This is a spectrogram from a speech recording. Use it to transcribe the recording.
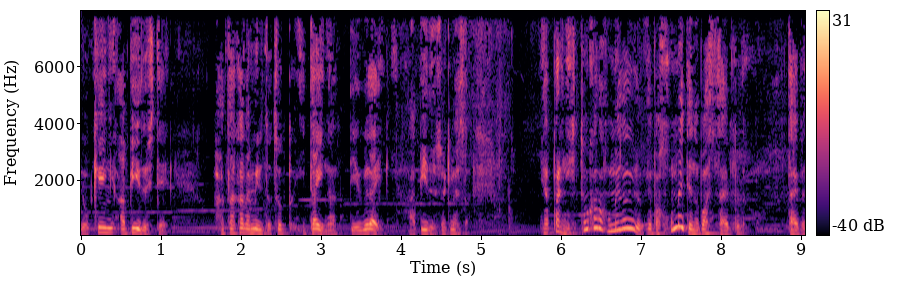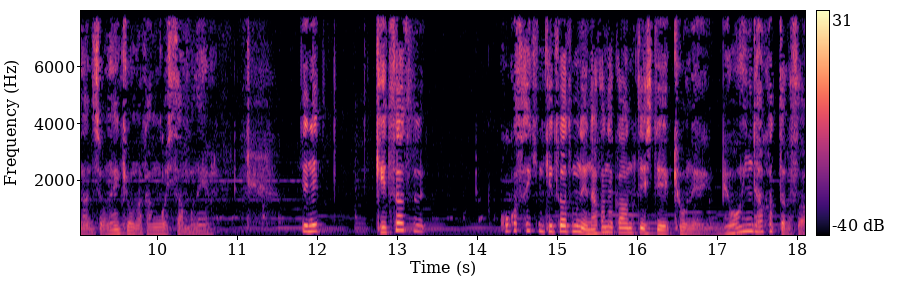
余計にアピールして、旗から見るとちょっと痛いなっていうぐらいアピールしておきました。やっぱりね、人から褒められる、やっぱ褒めて伸ばすタイプ、タイプなんでしょうね、今日の看護師さんもね。でね、血圧、ここ最近血圧もね、なかなか安定して、今日ね、病院で測ったらさ、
